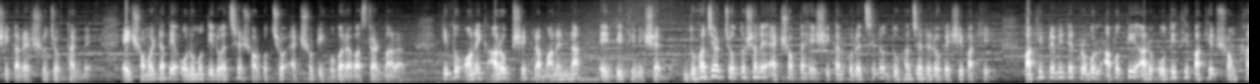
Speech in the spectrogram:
শিকারের সুযোগ থাকবে। এই সময়টাতে অনুমতি রয়েছে সর্বোচ্চ একশোটি হুবারা বাস্টার্ড মারার। কিন্তু অনেক আরব শেখরা মানেন না এই বিধি নিষেধ দু সালে এক সপ্তাহে শিকার করেছিল দু হাজারেরও বেশি পাখি। পাখি প্রেমীদের প্রবল আপত্তি আর অতিথি পাখির সংখ্যা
